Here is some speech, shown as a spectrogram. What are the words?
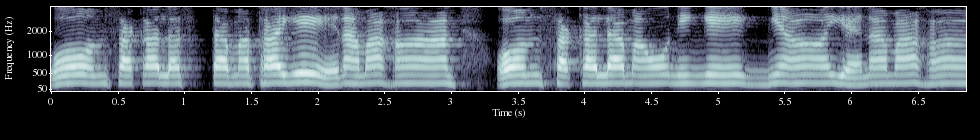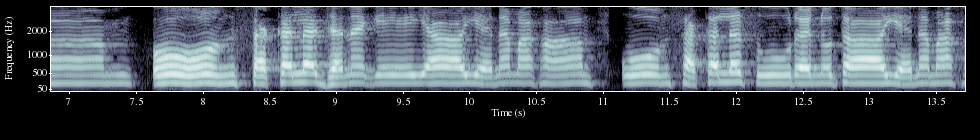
ॐ सकलस्तमथये नमः ॐ सकलमौनिज्ञाय नमः। ॐ सकलजनगेयाय नमः। ॐ सकलसूरनुताय नमः।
